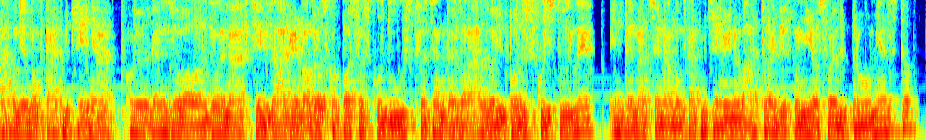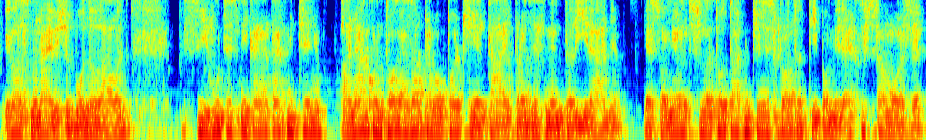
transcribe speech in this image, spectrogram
nakon jednog takmičenja koje je organizovala Zelena akcija iz Zagreba, Brodsko-Posavsko društvo, Centar za razvoj i podršku iz Tuzle, internacionalnog takmičenja inovatora gdje smo mi osvojili prvo mjesto. Imali smo najviše bodova od svih učesnika na takmičenju, a nakon toga zapravo počinje taj proces mentoriranja. Jer smo mi otišli na to takmičenje s prototipom i rekli šta može.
